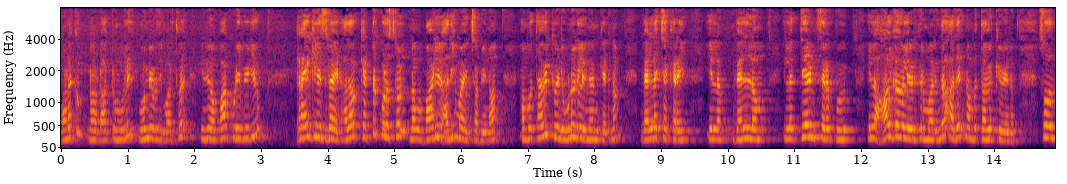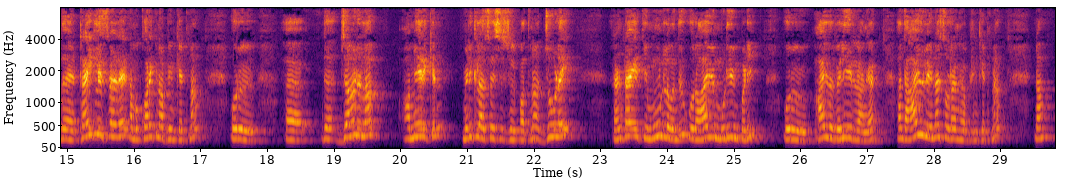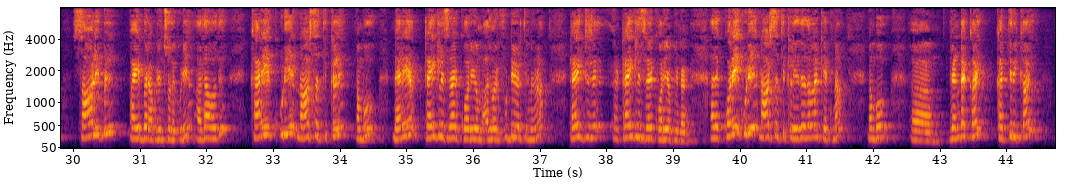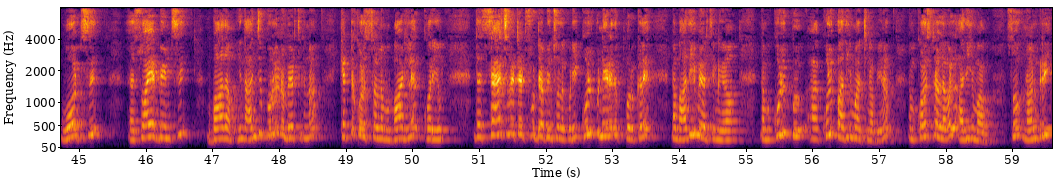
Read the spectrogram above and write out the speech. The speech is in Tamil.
வணக்கம் நான் டாக்டர் முரளி ஹோமியோபதி மருத்துவர். இன்னும் நம்ம பார்க்கக்கூடிய வீடியோ ட்ரைக்ளிசரைடு அதாவது கெட்ட கொலஸ்ட்ரால் நம்ம பாடியில் அதிகமாகிடுச்சு அப்படின்னா நம்ம தவிர்க்க வேண்டிய உணவுகள் என்னென்னு கேட்டோம்னா வெள்ளை சர்க்கரை இல்லை வெல்லம் இல்லை தேன் சிறப்பு இல்லை ஆல்கஹால் எடுக்கிற மாதிரி இருந்தால் அதை நம்ம தவிர்க்க வேண்டும். ஸோ இந்த ட்ரைக்ளிசரைடை நம்ம குறைக்கணும் அப்படின்னு கேட்டோம்னா ஒரு the journal of American medical association பார்த்தோன்னா ஜூலை ரெண்டாயிரத்தி மூணில் வந்து ஒரு ஆய்வின் முடிவின்படி ஒரு ஆய்வை வெளியிடுறாங்க. அந்த ஆய்வில் என்ன சொல்கிறாங்க அப்படின்னு கேட்டிங்கன்னா நம் சாலிபிள் ஃபைபர் அப்படின்னு சொல்லக்கூடிய அதாவது கரையக்கூடிய நார்சத்துக்களை நம்ம நிறைய ட்ரைக்ளிசரைட் குறையும். அது மாதிரி ஃபுட்டு எடுத்துக்கிட்டோம்னா ட்ரைக்ளிச ட்ரைக்ளிசரைட் குறையும் அப்படின்றாங்க. அதை குறையக்கூடிய நார்சத்துக்கள் எது இதெல்லாம் கேட்டினா நம்ம வெண்டைக்காய் கத்திரிக்காய் ஓட்ஸு சோயாபீன்ஸு பாதாம். இந்த அஞ்சு பொருளை நம்ம எடுத்துக்கணும் கெட்ட கொலஸ்ட்ரால் நம்ம பாடியில் குறையும். இந்த சேச்சுரேட்டட் ஃபுட் அப்படின்னு சொல்லக்கூடிய கொழுப்பு நிறைந்த பொருட்களை நம்ம அதிகமாக எடுத்துக்கணும் நம்ம கொழுப்பு கொழுப்பு அதிகமாச்சுன்னா அப்படின்னா நம்ம கொலஸ்ட்ரால் லெவல் அதிகமாகும். ஸோ நன்றி.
